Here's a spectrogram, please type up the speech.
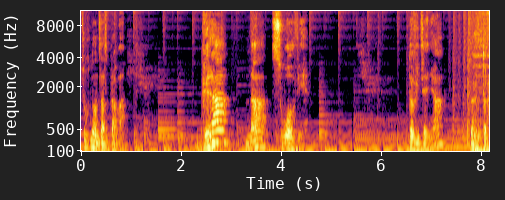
cuchnąca sprawa. Gra na słowie. Do widzenia. Do jutra.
